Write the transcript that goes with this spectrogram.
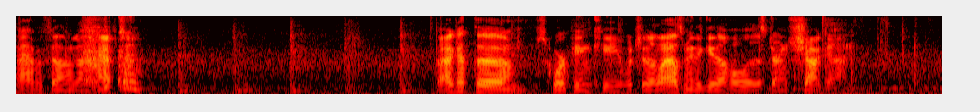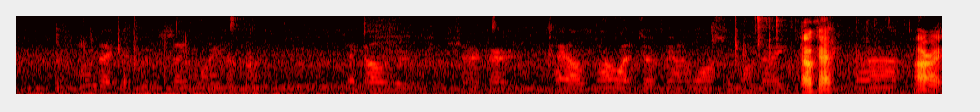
I have a feeling I'm gonna have to. But I got the scorpion key, which allows me to get a hold of this darn shotgun. One day you're put the same way and I'm gonna take all Okay. All right.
